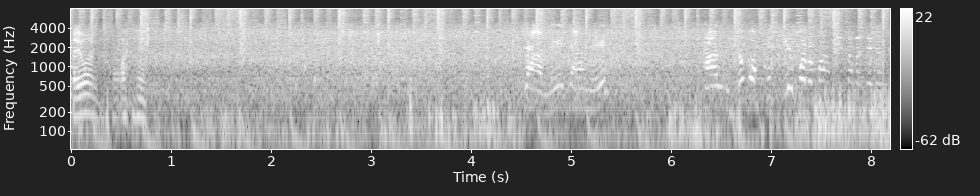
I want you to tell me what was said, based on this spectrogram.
Ayun. Dami, dami. Kal, dumapit kayo para makita na ganyan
